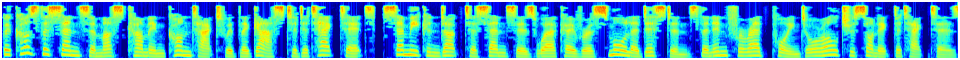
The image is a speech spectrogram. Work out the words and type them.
Because the sensor must come in contact with the gas to detect it, semiconductor sensors work over a smaller distance than infrared point or ultrasonic detectors.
